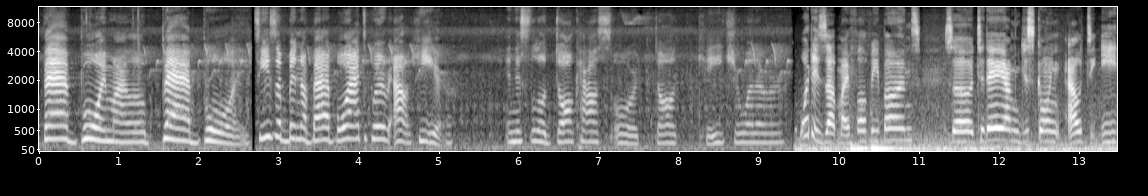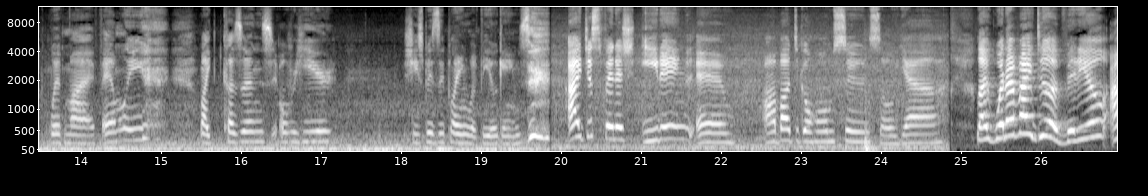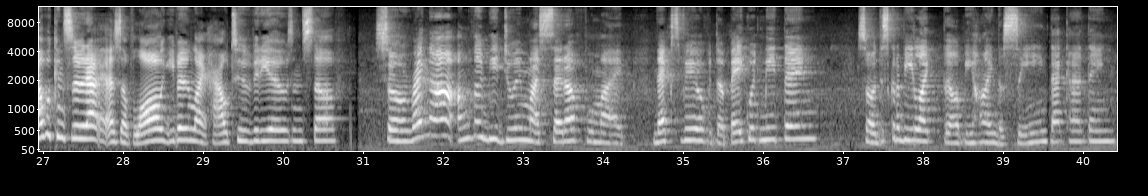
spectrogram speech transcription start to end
Bad boy, Milo. Bad boy. He's a been a bad boy. I had to put him out here. In this little doghouse or dog cage or whatever. What is up, my fluffy buns? So today I'm just going out to eat with my family. my cousins over here. She's busy playing with video games. I just finished eating and I'm about to go home soon, so yeah. Like whenever I do a video, I would consider that as a vlog, even like how-to videos and stuff. So right now, I'm gonna be doing my setup for my next video with the bake with me thing. So this is gonna be like the behind the scene, that kind of thing.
